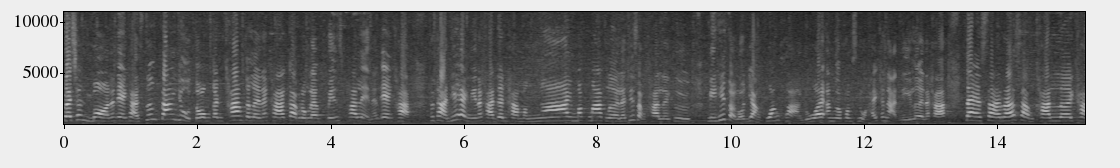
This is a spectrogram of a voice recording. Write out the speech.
Fashion Mall นั่นเองค่ะ ซึ่งตั้งอยู่ตรงกันข้ามกันเลยนะคะ กับโรงแรม Prince Palace นั่นเองค่ะ สถานที่แห่งนี้นะคะ เดินทางมาง่ายมาก ๆ เลย และที่สำคัญเลยคือ มีที่จอดรถอย่างกว้างขวางด้วยอำนวยความสะดวกให้ขนาดนี้เลยนะคะ แต่สาระสำคัญเลยค่ะ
